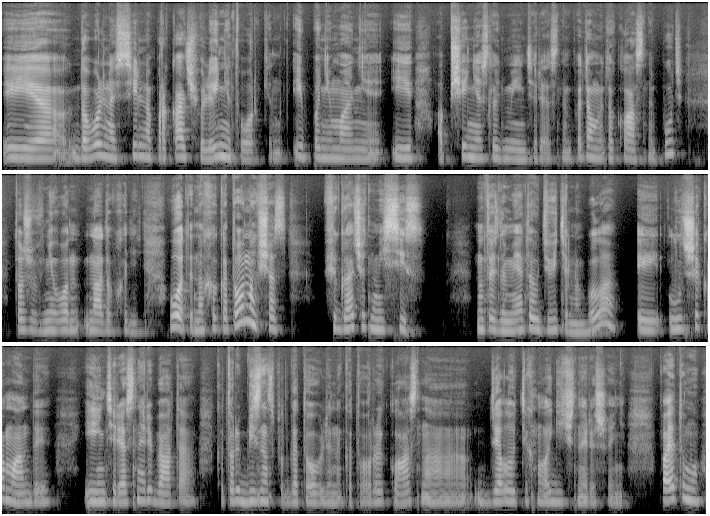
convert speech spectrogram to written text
и довольно сильно прокачивали и нетворкинг, и понимание, и общение с людьми интересными. Поэтому это классный путь, тоже в него надо входить. Вот, и на хакатонах сейчас фигачат миссис. Ну, то есть для меня это удивительно было. И лучшие команды, и интересные ребята, которые бизнес подготовлены, которые классно делают технологичные решения. Поэтому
